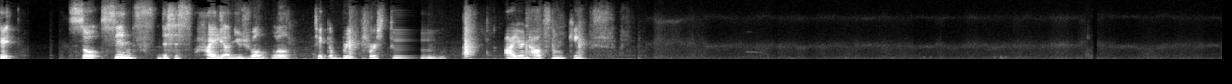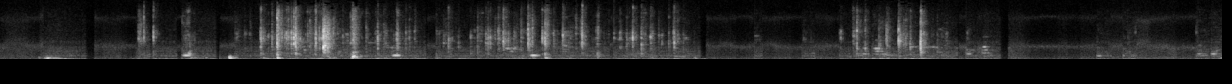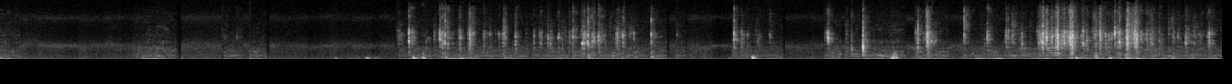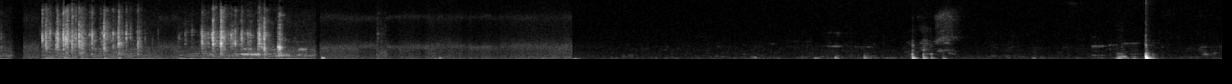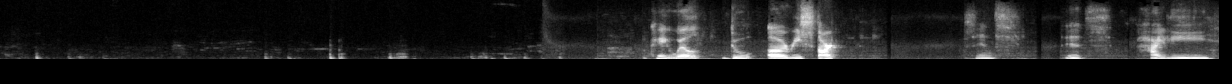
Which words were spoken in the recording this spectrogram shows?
Okay, so since this is highly unusual, we'll take a break first to iron out some kinks. Okay, we'll do a restart since it's highly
